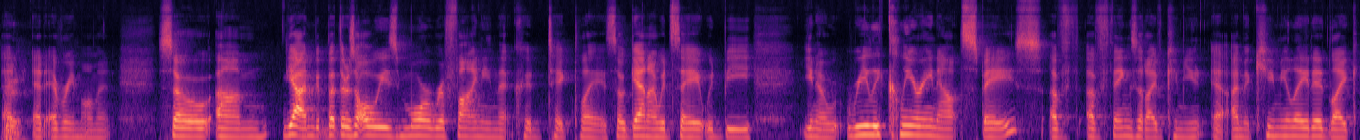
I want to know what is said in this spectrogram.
at, at every moment. So um, yeah, but there's always more refining that could take place. So again, I would say it would be, you know, really clearing out space of of things that I've commu- I'm accumulated like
